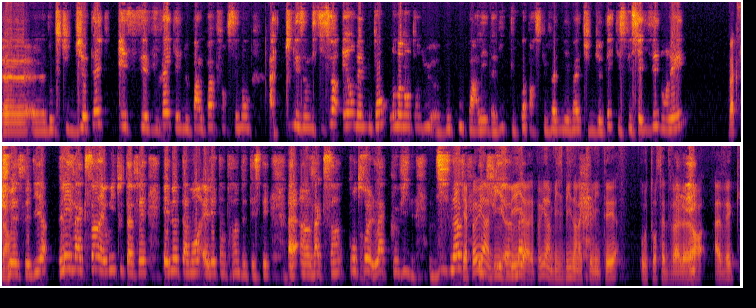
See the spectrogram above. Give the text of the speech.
Euh, donc c'est une biotech et c'est vrai qu'elle ne parle pas forcément à tous les investisseurs et en même temps on en a entendu beaucoup parler David. Pourquoi? Parce que Valneva est une biotech qui est spécialisée dans les Vaccins. Je laisse le dire. Les vaccins, et oui, tout à fait. Et notamment, elle est en train de tester un vaccin contre la Covid-19. Il n'y a pas eu un bisbee, il a pas eu un bisbee dans l'actualité autour de cette valeur avec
